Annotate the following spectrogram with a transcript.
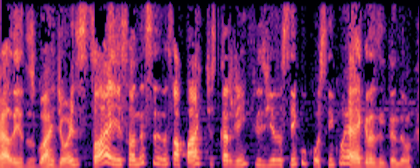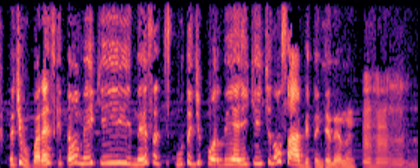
com a lei dos guardiões, só aí, só nessa, nessa parte os caras já infringiram cinco, cinco regras, entendeu? Então, tipo, parece que estão meio que nessa disputa de poder aí que a gente não sabe, tá entendendo? Uhum.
